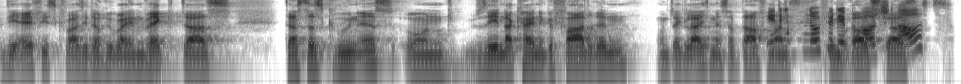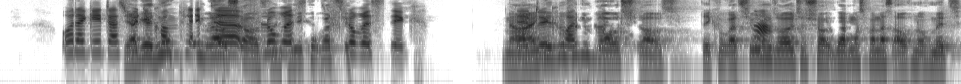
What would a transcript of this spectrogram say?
die Elfis quasi darüber hinweg, dass dass das grün ist und sehen da keine Gefahr drin und dergleichen. Deshalb darf Geht man das nur für den Brautstrauß oder geht das Ja, für die komplette für die Floris Dekoratio Floristik Nein, gilt nur für den? Brautstrauß. Dekoration Ah. sollte schon da muss man das auch noch mit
